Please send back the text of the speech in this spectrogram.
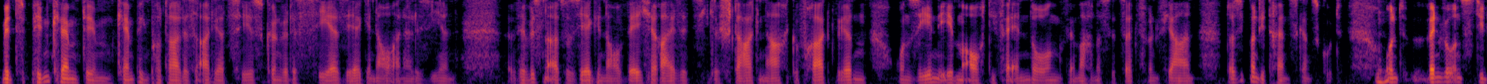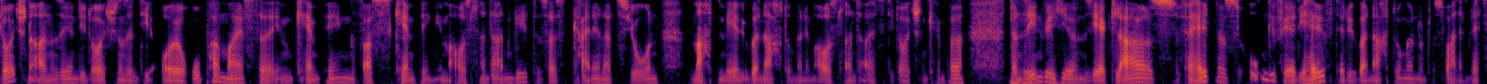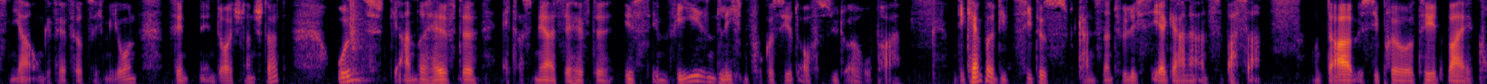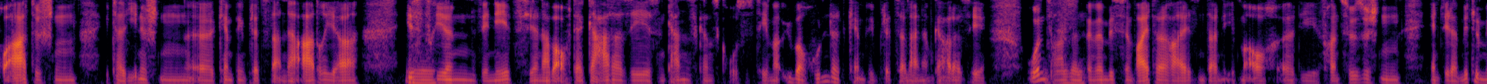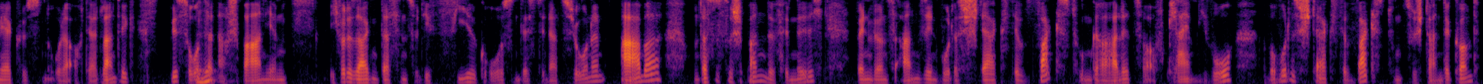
Mit PinCamp, dem Campingportal des ADACs, können wir das sehr, sehr genau analysieren. Wir wissen also sehr genau, welche Reiseziele stark nachgefragt werden und sehen eben auch die Veränderung. Wir machen das jetzt seit fünf Jahren. Da sieht man die Trends ganz gut. Mhm. Und wenn wir uns die Deutschen ansehen, die Deutschen sind die Europameister im Camping, was Camping im Ausland angeht. Das heißt, keine Nation macht mehr Übernachtungen im Ausland als die deutschen Camper. Dann Mhm. sehen wir hier ein sehr klares Verhältnis. Ungefähr die Hälfte der Übernachtungen, und das waren im letzten Jahr ungefähr 40 Millionen, finden in Deutschland statt. Und die andere Hälfte, etwas mehr als die Hälfte, ist im Wesentlichen fokussiert auf Südeuropa. Die Camper, die zieht es ganz natürlich sehr gerne ans Wasser. Und da ist die Priorität bei kroatischen, italienischen äh, Campingplätzen an der Adria, Mhm. Istrien, Venetien, aber auch der Gardasee ist ein ganz, ganz großes Thema. Über 100 Campingplätze allein am Gardasee. Und Wahnsinn. wenn wir ein bisschen weiter reisen, dann eben auch äh, die französischen, entweder Mittelmeerküsten oder auch der Atlantik, bis runter Mhm. nach Spanien. Ich würde sagen, das sind so die vier großen Destinationen. Aber, und das ist das Spannende, finde ich, wenn wir uns ansehen, wo das stärkste Wachstum gerade, zwar auf kleinem Niveau, aber wo das stärkste Wachstum zustande kommt,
